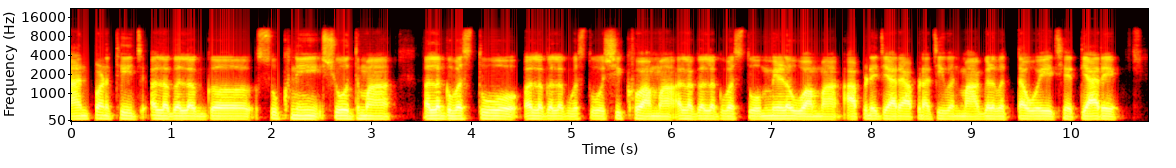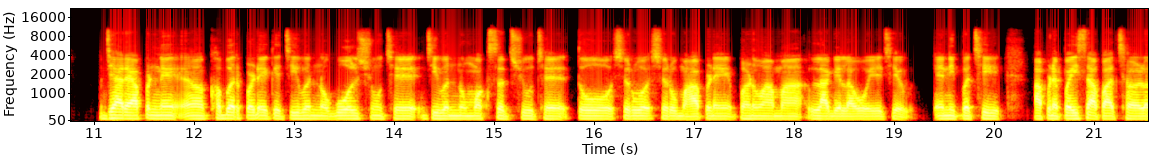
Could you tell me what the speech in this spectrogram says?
નાનપણથી જ અલગ અલગ સુખની શોધમાં અલગ વસ્તુઓ, અલગ અલગ વસ્તુઓ શીખવામાં, અલગ અલગ વસ્તુઓ મેળવવામાં આપણે જ્યારે આપણા જીવનમાં આગળ વધતા હોઈએ છીએ ત્યારે જ્યારે આપણને ખબર પડે કે જીવનનો ગોલ શું છે, જીવનનો મકસદ શું છે, તો શરૂ, શરૂમાં આપણે ભણવામાં લાગેલા હોઈએ છીએ. એની પછી આપણે પૈસા પાછળ,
